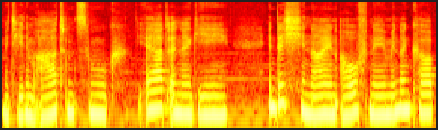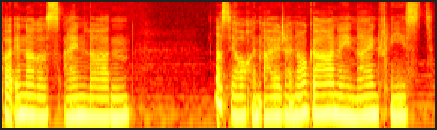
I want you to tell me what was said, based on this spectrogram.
mit jedem Atemzug die Erdenergie in dich hinein aufnehmen, in dein Körperinneres einladen, dass sie auch in all deine Organe hineinfließt,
